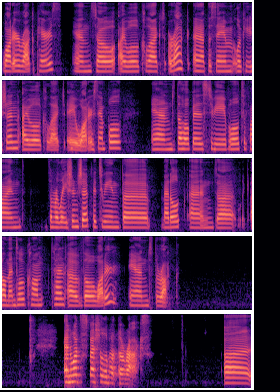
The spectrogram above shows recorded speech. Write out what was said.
water rock pairs. And so I will collect a rock and at the same location, I will collect a water sample. And the hope is to be able to find some relationship between the metal and uh, like elemental content of the water and the rock. And what's special about the rocks? Uh,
